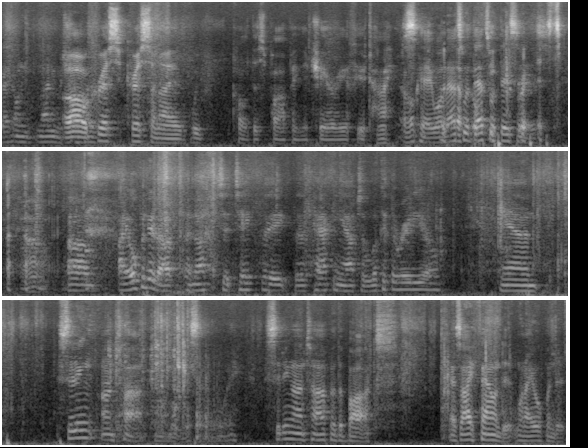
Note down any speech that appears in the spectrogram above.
In fact, I don't, even- not even sure. Oh, Chris, Chris and I, we've called this popping a cherry a few times. Okay, well, that's what, that's what this is. Wow. Um, I opened it up enough to take the, the packing out to look at the radio, and sitting on top, I'll move this out of the way, sitting on top of the box, as I found it when I opened it,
